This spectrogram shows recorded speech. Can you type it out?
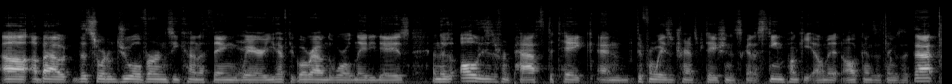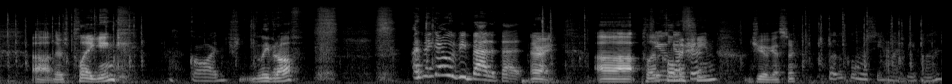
Uh, about the sort of Jewel Vernsey kind of thing Yeah. where you have to go around the world in 80 days, and there's all these different paths to take and different ways of transportation. It's got a steampunky element and all kinds of things like that. Uh, there's Plague Inc. Oh, God, Leave it off? I think I would be bad at that. All right. Uh, political GeoGuessr? machine. GeoGuessr. Political machine might be fun.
